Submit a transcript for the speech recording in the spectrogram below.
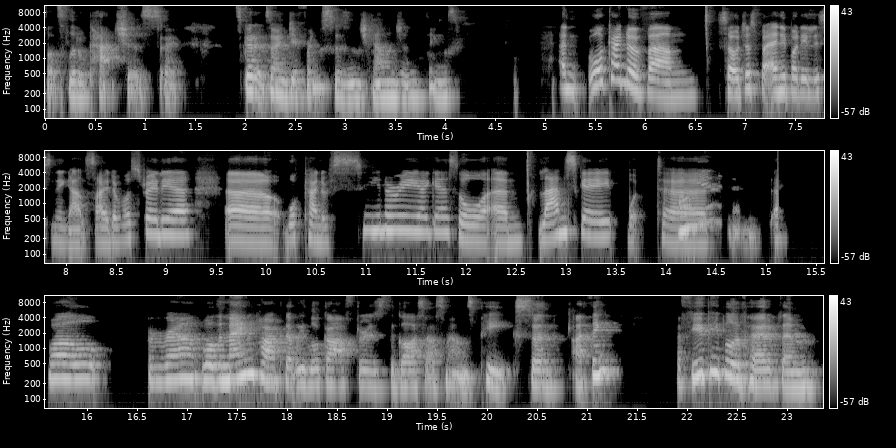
lots of little patches. So it's got its own differences and challenges and things. And what kind of um so just for anybody listening outside of Australia, uh what kind of scenery, I guess, or um landscape, what uh Oh, yeah. Well, around well, the main park that we look after is the Glasshouse Mountains Peaks. So I think a few people have heard of them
